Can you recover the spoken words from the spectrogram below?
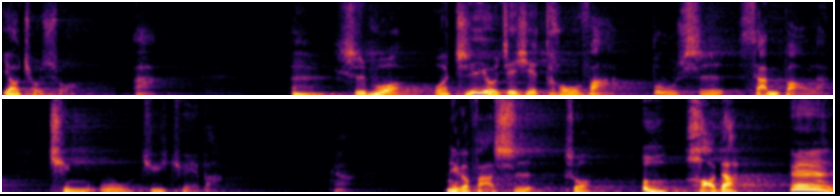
要求说，嗯，师傅，我只有这些头发布施三宝了。请勿拒绝吧，啊！那个法师说：“哦，好的，嗯，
